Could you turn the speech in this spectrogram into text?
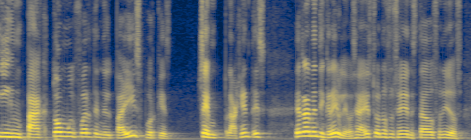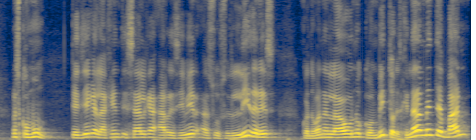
impactó muy fuerte en el país porque la gente es, es realmente increíble. O sea, esto no sucede en Estados Unidos. No es común que llegue la gente y salga a recibir a sus líderes cuando van a la ONU con vítores. Generalmente van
